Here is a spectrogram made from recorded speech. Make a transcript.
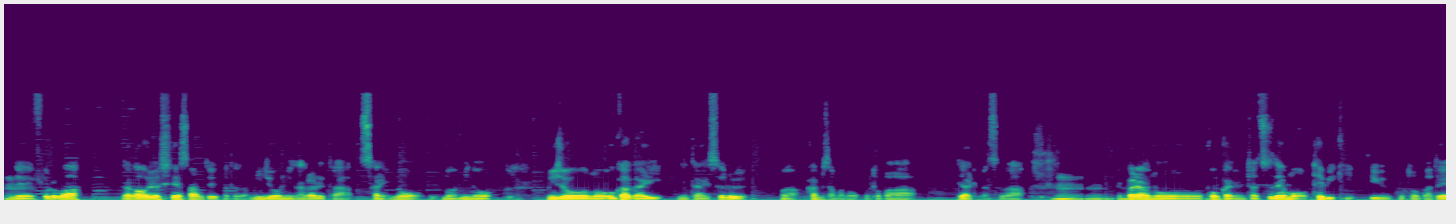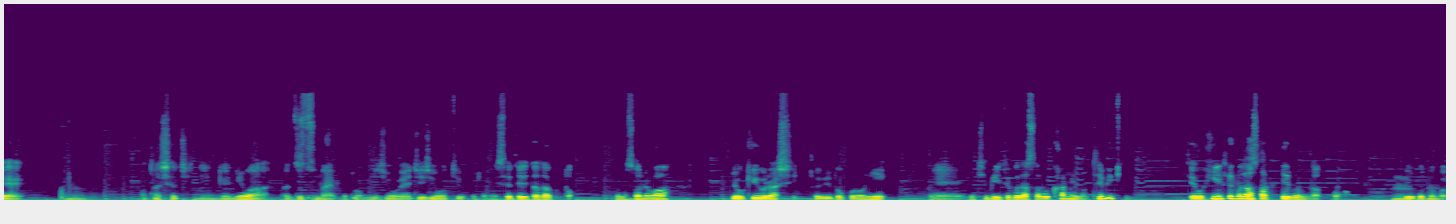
うん。で、これは長尾義恵さんという方が未城になられた際の、まあ、身の未城の伺いに対する、まあ、神様のお言葉でありますが、うんうんやっぱりあの今回の2つでも手引きっていう言葉で、うん私たち人間にはやっぱりずつないこと、未情や事情ということを見せていただくと。でもそれは病気暮らしというところに、えー導いてくださる神の手引き、手を引いてくださっているんだということが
